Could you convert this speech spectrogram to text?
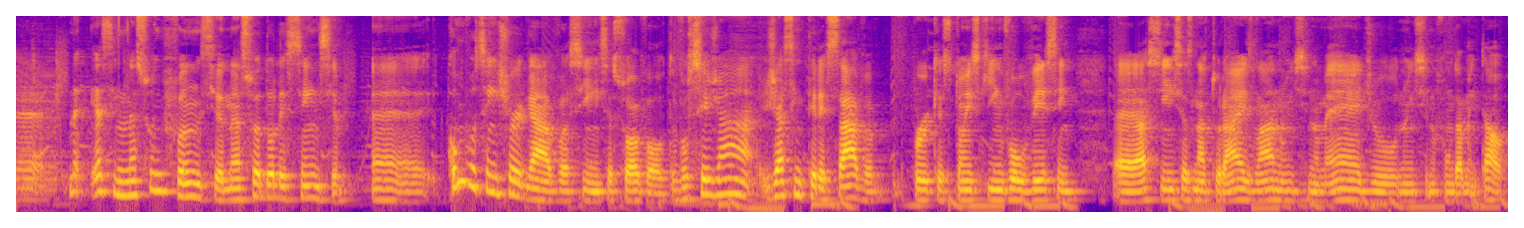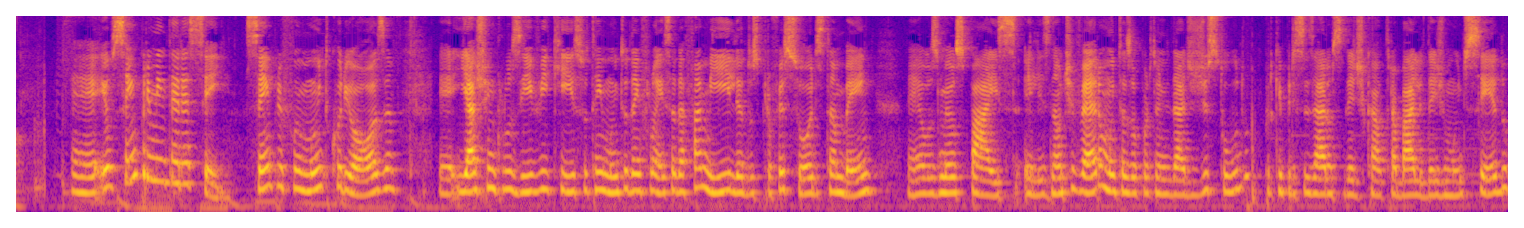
É, né, assim, na sua infância, na sua adolescência, é, como você enxergava a ciência à sua volta? Você já, já se interessava por questões que envolvessem é, as ciências naturais lá no ensino médio, no ensino fundamental? É, eu sempre me interessei, sempre fui muito curiosa é, e acho inclusive que isso tem muito da influência da família, dos professores também. É, os meus pais, eles não tiveram muitas oportunidades de estudo, porque precisaram se dedicar ao trabalho desde muito cedo,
